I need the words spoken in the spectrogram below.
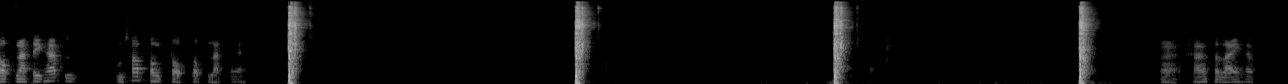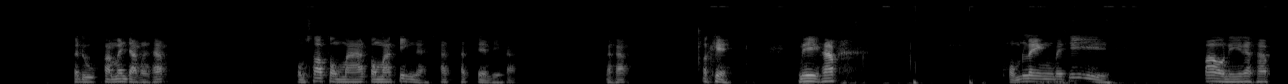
ตบหนักเลยครับ ผมชอบตรงตบตบหนักนะ ค้างสไลด์ครับไปดูความแม่นยำกันครับ ผมชอบตรงมาตรงมาร์กิ้งเนี่ยชัดชัดเจนดีครับนะครับโอเค นี่ครับ ผมเล็งไปที่เป้านี้นะครับ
